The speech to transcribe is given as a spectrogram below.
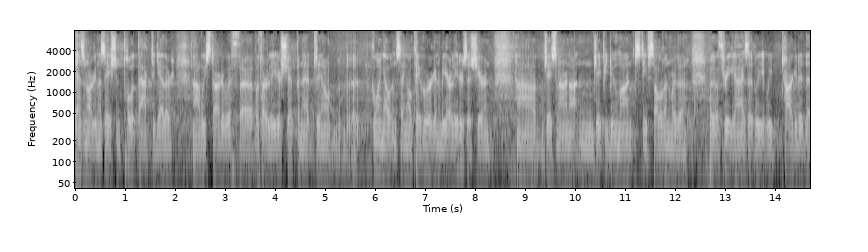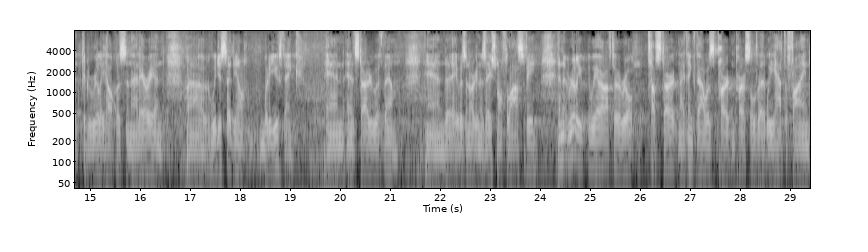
as an organization pull it back together. Uh, we started with uh, with our leadership and that you know uh, going out and saying okay who are going to be our leaders this year and uh, Jason Arnott and JP Dumont, Steve Sullivan were the were the three guys that we, we targeted that could really help us in that area and uh, we just said you know what do you think and, and it started with them. And uh, it was an organizational philosophy. And it really, we got off to a real tough start, and I think that was part and parcel that we had to find,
